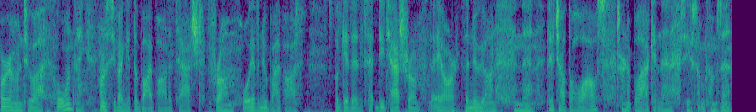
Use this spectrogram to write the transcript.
We're going to, uh, well, one thing. I want to see if I can get the bipod attached from, well, we have a new bipod, but get it detached from the AR, the new gun, and then pitch out the whole house, turn it black, and then see if something comes in.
